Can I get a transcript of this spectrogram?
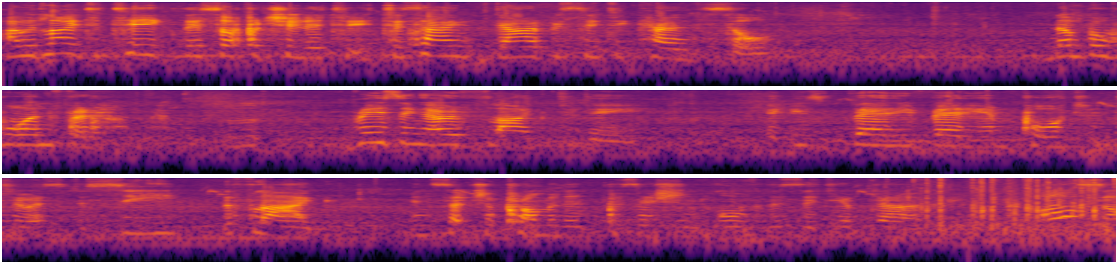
I would like to take this opportunity to thank Derby City Council, number one, for raising our flag today. It is very, very important to us to see the flag in such a prominent position over the city of Derby. Also,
